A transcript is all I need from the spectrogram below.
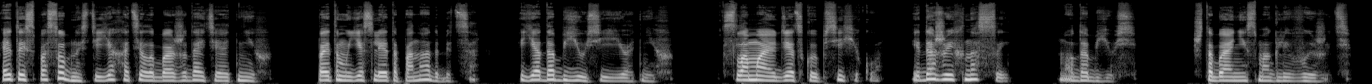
Этой способности я хотела бы ожидать и от них. Поэтому, если это понадобится, я добьюсь ее от них. Сломаю детскую психику и даже их носы, но добьюсь, чтобы они смогли выжить.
